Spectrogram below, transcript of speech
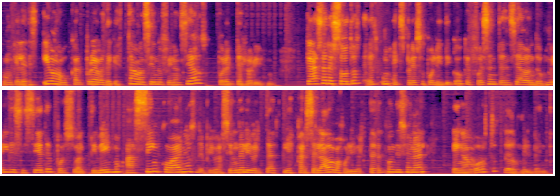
con que les iban a buscar pruebas de que estaban siendo financiados por el terrorismo. Cáceres Sotos es un expreso político que fue sentenciado en 2017 por su activismo a cinco años de privación de libertad y escarcelado bajo libertad condicional en agosto de 2020.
